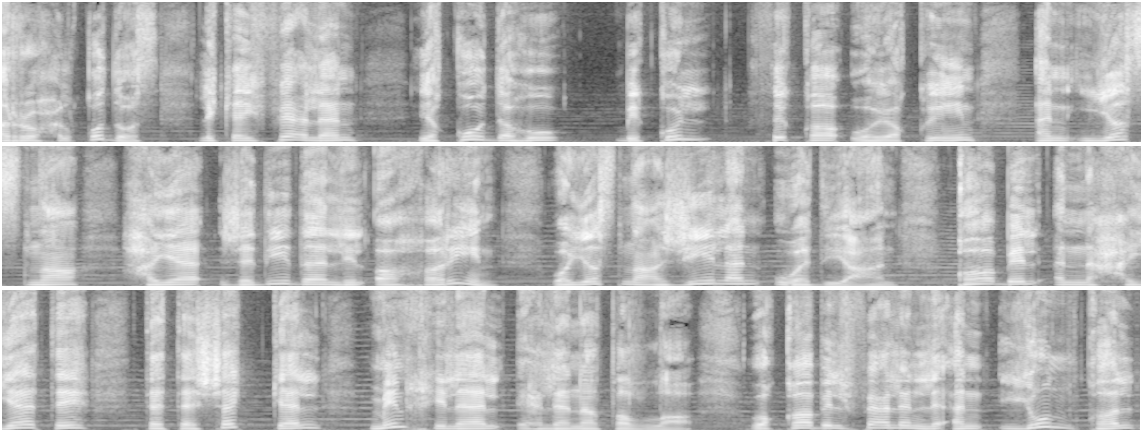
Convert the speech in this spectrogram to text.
الروح القدس لكي فعلا يقوده بكل ثقة ويقين أن يصنع حياة جديدة للآخرين ويصنع جيلا وديعا قابل أن حياته تتشكل من خلال إعلانات الله وقابل فعلا لأن ينقل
